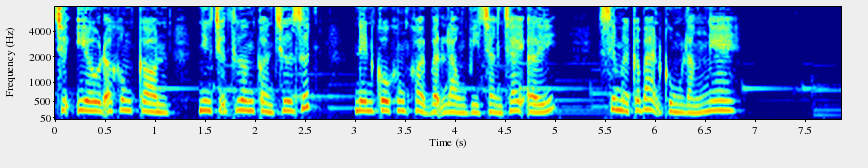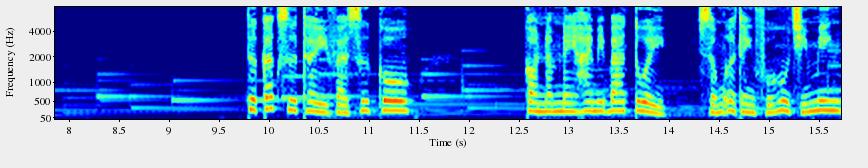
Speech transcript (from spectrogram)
Chữ yêu đã không còn, nhưng chữ thương còn chưa dứt, nên cô không khỏi bận lòng vì chàng trai ấy. Xin mời các bạn cùng lắng nghe. Thưa các sư thầy và sư cô, con năm nay 23 tuổi, sống ở thành phố Hồ Chí Minh.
